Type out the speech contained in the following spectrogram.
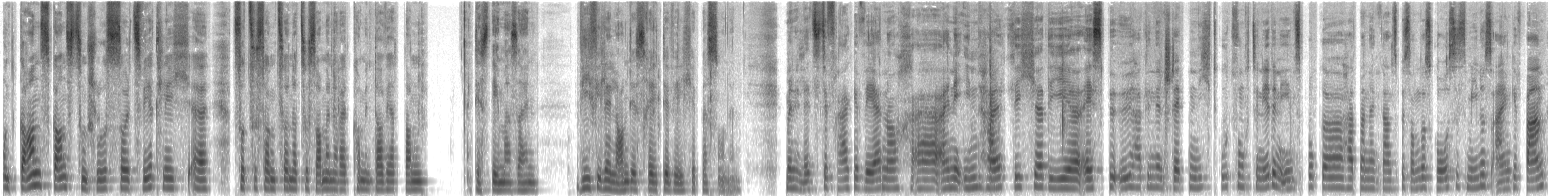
und ganz, ganz zum Schluss soll es wirklich äh, sozusagen zu einer Zusammenarbeit kommen. Da wird dann das Thema sein, wie viele Landesräte, welche Personen. Meine letzte Frage wäre noch äh, eine inhaltliche. Die SPÖ hat in den Städten nicht gut funktioniert. In Innsbruck äh, hat man ein ganz besonders großes Minus eingefahren.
